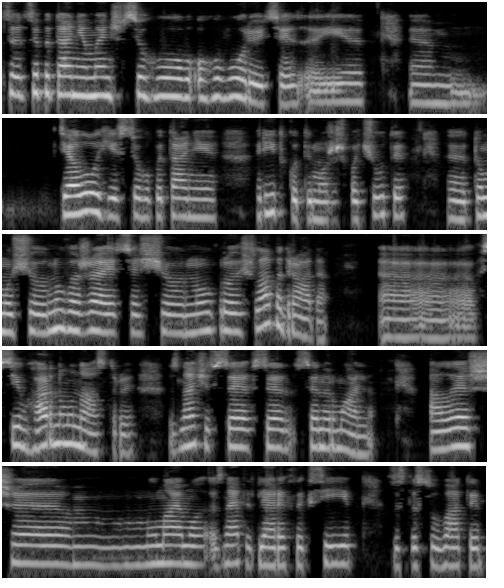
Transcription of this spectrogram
це, це, питання менш всього оговорюється. е, І, ем, діалоги з цього питання рідко ти можеш почути, тому що ну, вважається, що ну, пройшла педрада, е, всі в гарному настрої, значить, все, все, все нормально. Але ж е, ми маємо, знаєте, для рефлексії застосувати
